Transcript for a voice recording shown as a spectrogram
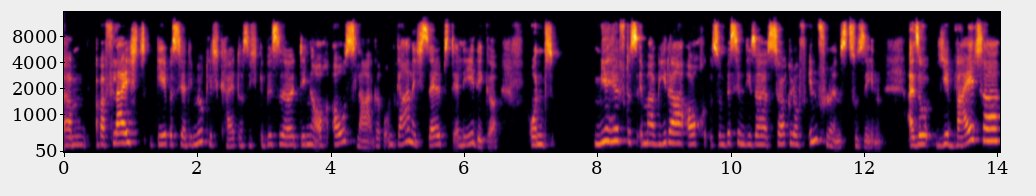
ähm, aber vielleicht gäbe es ja die Möglichkeit, dass ich gewisse Dinge auch auslagere und gar nicht selbst erledige. Und mir hilft es immer wieder auch so ein bisschen dieser Circle of Influence zu sehen. Also je weiter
